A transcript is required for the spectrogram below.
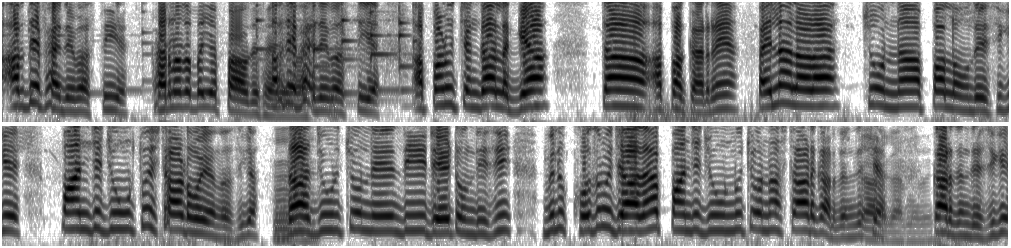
ਆਪਦੇ ਫਾਇਦੇ ਵਾਸਤੇ ਹੀ ਕਰਨਾ ਤਾਂ ਬਾਈ ਆਪਾਂ ਆਪਦੇ ਆਪਦੇ ਫਾਇਦੇ ਵਾਸਤੇ ਹੀ। ਆਪਾਂ ਨੂੰ ਚੰਗਾ ਲੱਗਿਆ ਤਾਂ ਆਪਾਂ ਕਰ ਰਹੇ ਹਾਂ। ਪਹਿਲਾਂ ਲਾਲਾ ਝੋਨਾ ਆਪਾਂ ਲਾਉਂਦੇ ਸੀਗੇ 5 ਜੂਨ ਤੋਂ ਸਟਾਰਟ ਹੋ ਜਾਂਦਾ ਸੀਗਾ। 10 ਜੂਨ ਝੋਨੇ ਦੀ ਡੇਟ ਹੁੰਦੀ ਸੀ। ਮੈਨੂੰ ਖੁਦ ਨੂੰ ਯਾਦ ਆ 5 ਜੂਨ ਨੂੰ ਝੋਨਾ ਸਟਾਰਟ ਕਰ ਦਿੰਦੇ ਸੀ ਕਰ ਦਿੰਦੇ। ਸੀਗੇ।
